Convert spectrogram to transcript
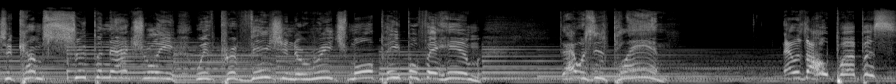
to come supernaturally with provision to reach more people for Him. That was His plan. That was the whole purpose.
